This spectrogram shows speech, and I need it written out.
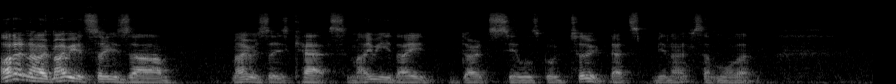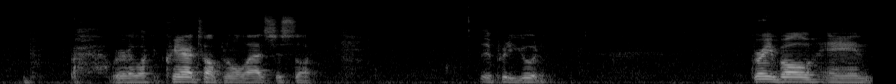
I don't know. Maybe it's these um, maybe it's these caps. Maybe they don't seal as good too. That's, you know, something like that. Where like a crown top and all that's just like, they're pretty good. Green ball and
